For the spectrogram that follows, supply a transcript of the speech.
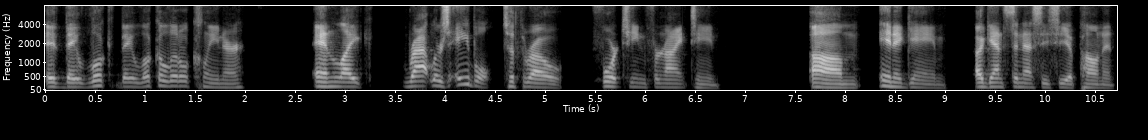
If they look, they look a little cleaner. And like Rattler's able to throw 14 for 19 um, in a game against an SEC opponent.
